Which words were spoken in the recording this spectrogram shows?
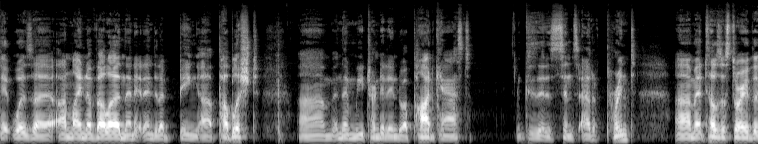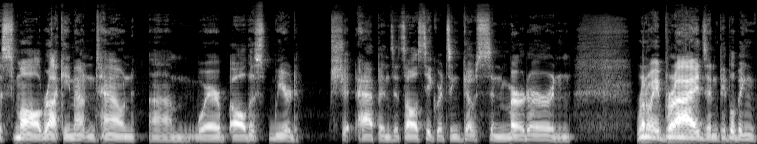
It was an online novella, and then it ended up being uh, published. Um, and then we turned it into a podcast because it is since out of print. Um, it tells the story of this small Rocky Mountain town um, where all this weird shit happens. It's all secrets and ghosts and murder and runaway brides and people being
